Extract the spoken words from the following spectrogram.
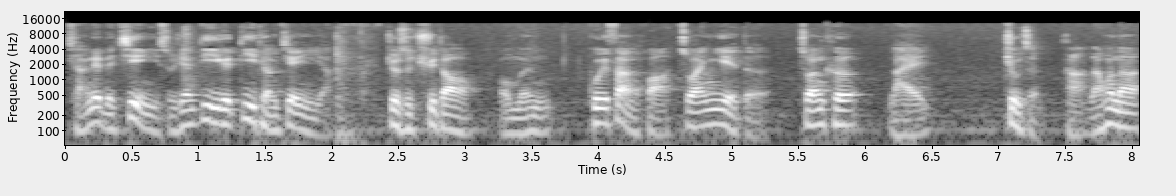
强烈的建议，首先第一个第一条建议啊。就是去到我们规范化专业的专科来就诊啊，然后呢，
